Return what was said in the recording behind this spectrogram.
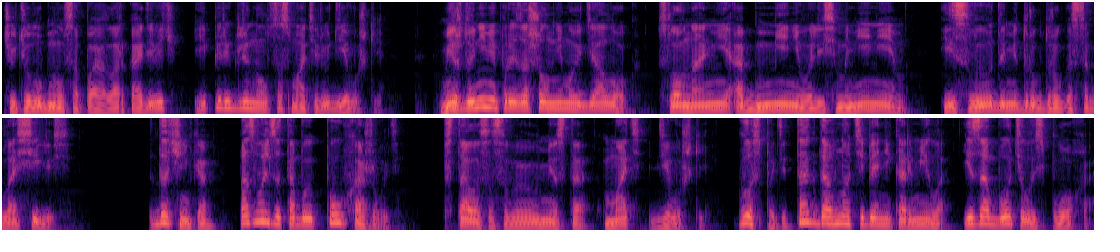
Чуть улыбнулся Павел Аркадьевич и переглянулся с матерью девушки. Между ними произошел немой диалог, словно они обменивались мнением и с выводами друг друга согласились. «Доченька, позволь за тобой поухаживать», встала со своего места мать девушки. Господи, так давно тебя не кормила и заботилась плохо.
